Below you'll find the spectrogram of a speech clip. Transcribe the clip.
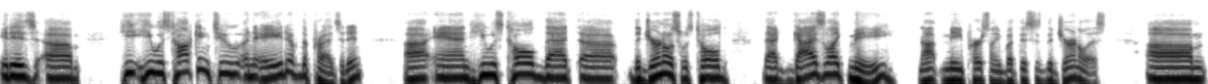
it is um, he he was talking to an aide of the president, uh, and he was told that uh, the journalist was told that guys like me, not me personally, but this is the journalist. Um,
